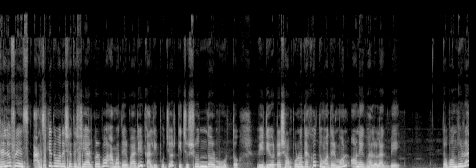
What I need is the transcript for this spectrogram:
হ্যালো ফ্রেন্ডস আজকে তোমাদের সাথে শেয়ার করব আমাদের বাড়ির কালী পুজোর কিছু সুন্দর মুহূর্ত। ভিডিওটা সম্পূর্ণ দেখো, তোমাদের মন অনেক ভালো লাগবে। তো বন্ধুরা,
